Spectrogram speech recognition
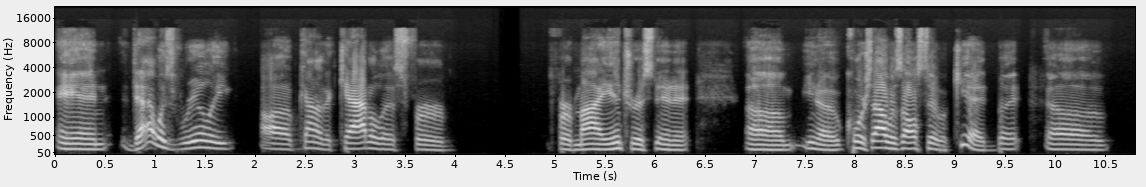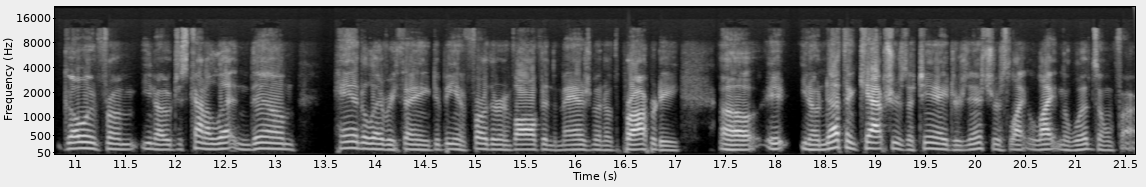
And that was really uh, kind of the catalyst for, for my interest in it. Um, you know, of course, I was also a kid, but uh, going from, you know, just kind of letting them – handle everything to being further involved in the management of the property. Uh it you know nothing captures a teenager's interest like lighting the woods on fire.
